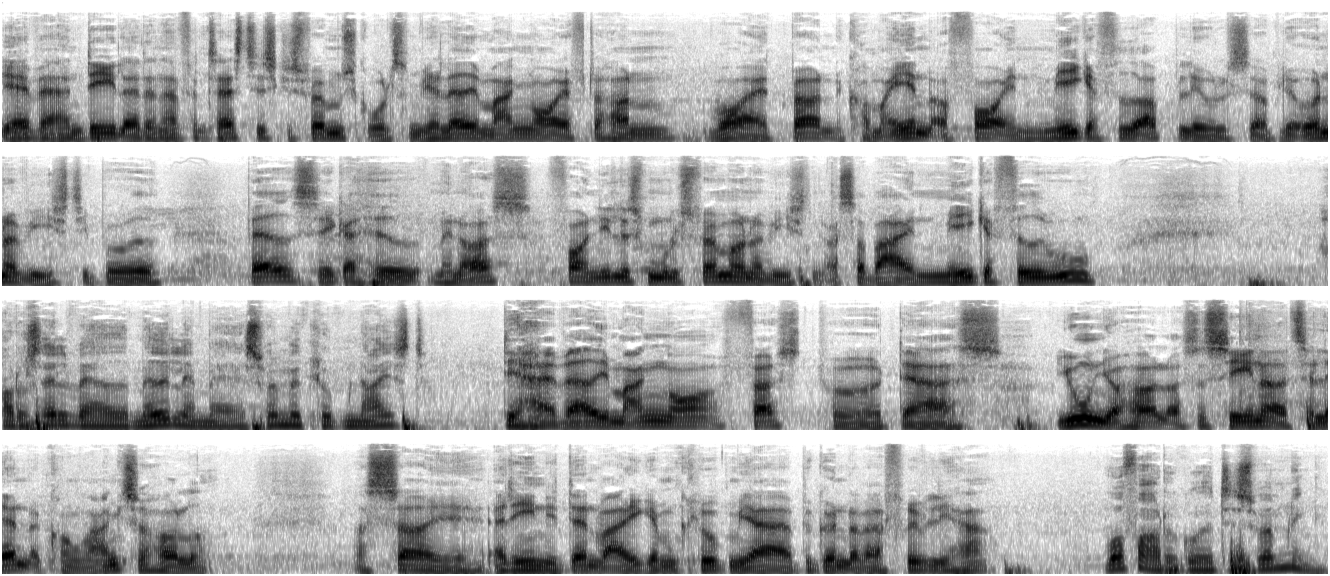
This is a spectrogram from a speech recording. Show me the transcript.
ja, være en del af den her fantastiske svømmeskole, som vi har lavet i mange år efterhånden, hvor at børnene kommer ind og får en mega fed oplevelse og bliver undervist i både badesikkerhed, men også får en lille smule svømmeundervisning, og så bare en mega fed uge. Har du selv været medlem af svømmeklubben Neist? Det har jeg været i mange år. Først på deres juniorhold, og så senere talent- og konkurrenceholdet. Og så øh, er det egentlig den vej igennem klubben, jeg er begyndt at være frivillig her. Hvorfor har du gået til svømning?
